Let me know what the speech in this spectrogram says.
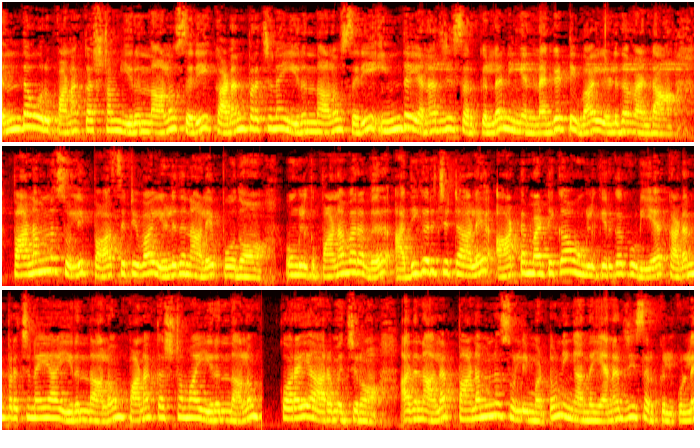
எந்த ஒரு பண கஷ்டம் இருந்தாலும் சரி கடன் பிரச்சனை இருந்தாலும் சரி இந்த எனர்ஜி சர்க்கிள்ல நீங்க நெகட்டிவா எழுத வேண்டாம். பணம்னு சொல்லி பாசிட்டிவா எழுதினாலே போதும். உங்களுக்கு பணவரவு அதிகரிச்சிட்டாலே ஆட்டோமேட்டிக்கா உங்களுக்கு இருக்கக்கூடிய கடன் பிரச்சனையா இருந்தாலும் பண கஷ்டமா இருந்தாலும் குறைய ஆரம்பிச்சிரும். அதனால பணம்னு சொல்லி மட்டும் நீங்க அந்த எனர்ஜி சர்க்கிள்குள்ள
